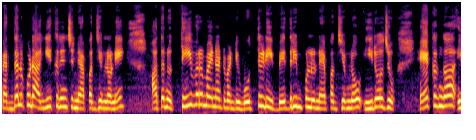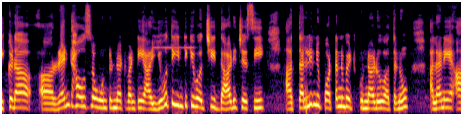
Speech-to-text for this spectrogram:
పెద్దలు కూడా అంగీకరించిన నేపథ్యంలోనే అతను తీవ్రమైనటువంటి ఒత్తిడి బెదిరింపుల నేపథ్యంలో ఈ రోజు ఏకంగా ఇక్కడ రెంట్ హౌస్లో ఉంటున్నటువంటి ఆ యువతి ఇంటికి వచ్చి దాడి చేసి ఆ తల్లిని పొట్టన పెట్టుకున్నాడు అతను. అలానే ఆ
